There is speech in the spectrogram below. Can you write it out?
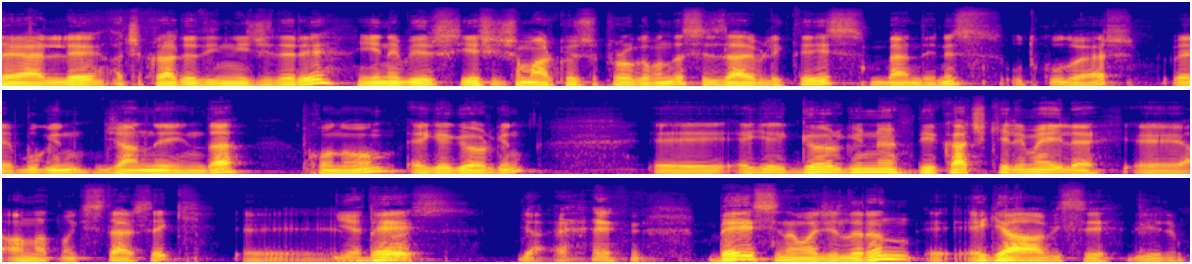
değerli Açık Radyo dinleyicileri. Yeni bir Yeşilçam Arkeolojisi programında sizlerle birlikteyiz. Ben Deniz Utku Uluer ve bugün canlı yayında konuğum Ege Görgün. Ee, Ege Görgün'ü birkaç kelimeyle e, anlatmak istersek. E, Yetmez. Ya, B sinemacıların Ege abisi diyelim.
